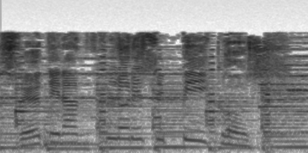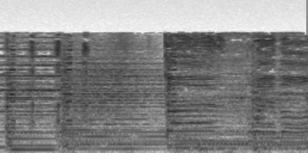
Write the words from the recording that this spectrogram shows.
se tiran flores y picos, tan nuevo.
